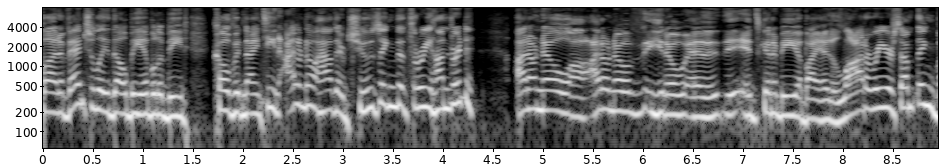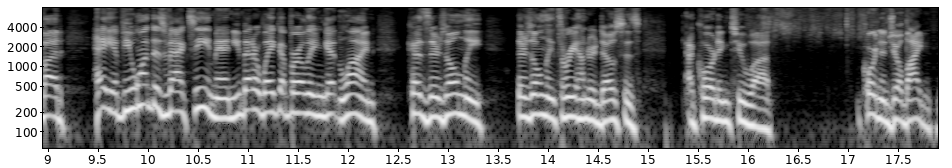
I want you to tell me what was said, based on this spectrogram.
but eventually they'll be able to beat COVID-19. I don't know how they're choosing the 300. I don't know. Uh, I don't know if, you know, uh, it's going to be by a lottery or something. But, hey, if you want this vaccine, man, you better wake up early and get in line because there's only there's only 300 doses, according to uh, according to Joe Biden.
